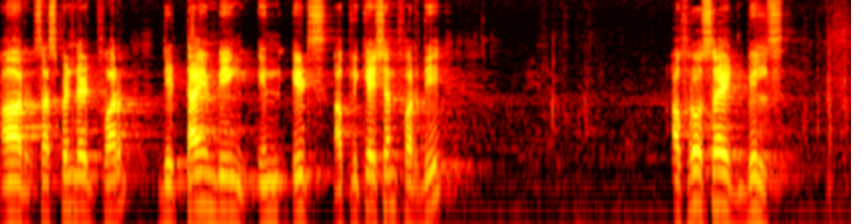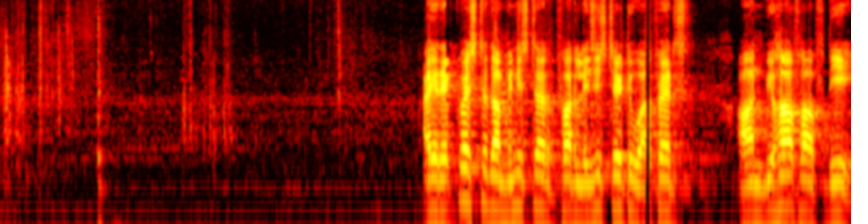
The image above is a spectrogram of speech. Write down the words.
are suspended for the time being in its application for the aforesaid bills. I request the Minister for Legislative Affairs on behalf of the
